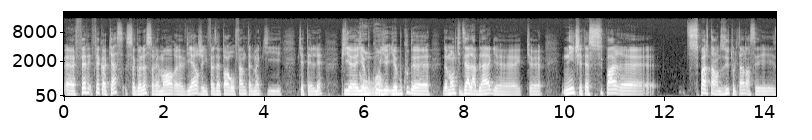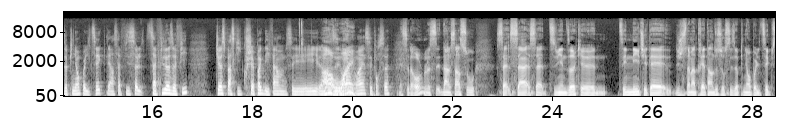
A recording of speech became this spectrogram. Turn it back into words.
Fait, fait, cocasse, ce gars-là serait mort vierge et il faisait peur aux femmes tellement qu'il était laid. Puis il y, a oh, beaucoup, il y, a beaucoup de, de, monde qui dit à la blague que Nietzsche était super super tendu tout le temps dans ses opinions politiques, dans sa, sa philosophie, que c'est parce qu'il couchait pas avec des femmes. C'est ah, ouais? ouais, c'est pour ça. c'est drôle, dans le sens où ça, ça, tu viens de dire que Nietzsche était justement très tendu sur ses opinions politiques puis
